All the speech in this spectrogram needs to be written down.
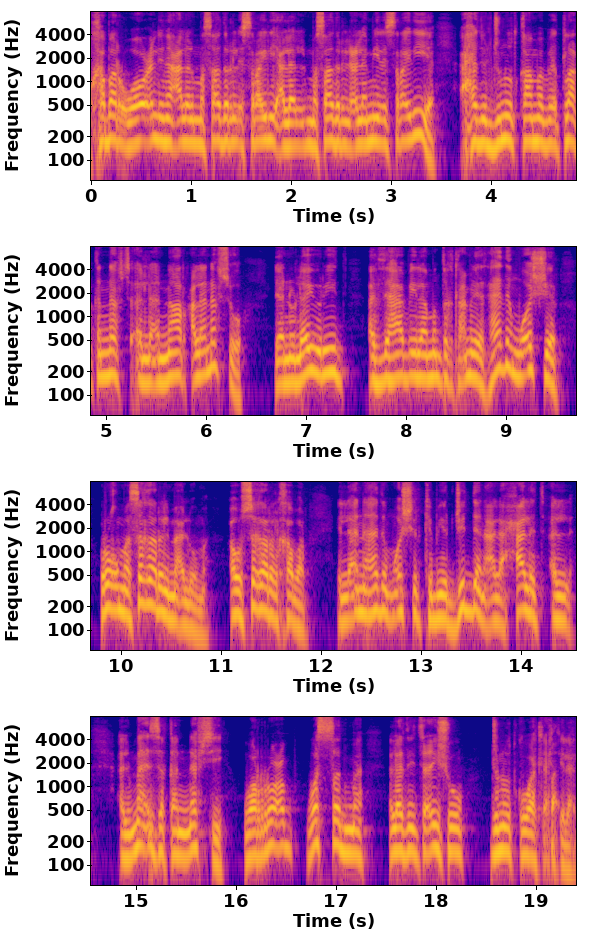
خبر وأعلن على المصادر الإسرائيلية على المصادر الإعلامية الإسرائيلية، أحد الجنود قام بإطلاق النفس النار على نفسه لأنه لا يريد الذهاب إلى منطقة العمليات، هذا مؤشر رغم صغر المعلومة أو صغر الخبر، إلا أن هذا مؤشر كبير جدا على حالة المأزق النفسي والرعب والصدمة التي تعيشه جنود قوات طيب، الاحتلال.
